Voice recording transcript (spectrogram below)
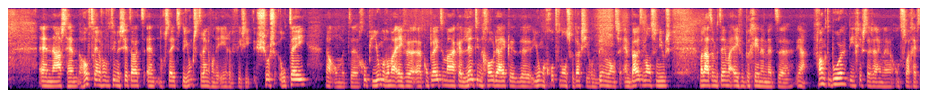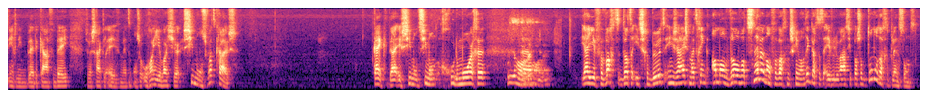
En naast hem de hoofdtrainer van Fortuna Sittard en nog steeds de jongste trainer van de Eredivisie, Jos Ulte. Nou, om het uh, groepje jongeren maar even uh, compleet te maken. Lentin Godijk, de jonge god van onze redactie van het binnenlandse en buitenlandse nieuws. Maar laten we meteen maar even beginnen met uh, ja, Frank de Boer, die gisteren zijn ontslag heeft ingediend bij de KNVB. Dus we schakelen even met onze oranje watcher Simon Zwartkruis. Kijk, daar is Simon. Simon, goedemorgen. Goedemorgen. Ja, je verwacht dat er iets gebeurt in Zeist, maar het ging allemaal wel wat sneller dan verwacht misschien. Want ik dacht dat de evaluatie pas op donderdag gepland stond.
